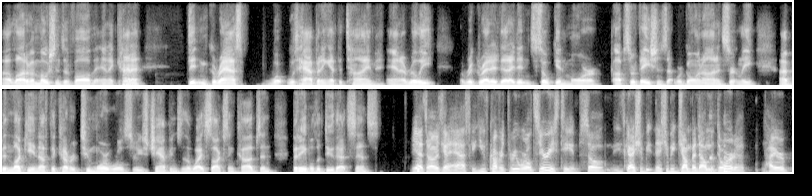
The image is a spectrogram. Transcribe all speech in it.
a lot of emotions involved, and I kind of didn't grasp what was happening at the time, and I really regretted that I didn't soak in more observations that were going on. And certainly, I've been lucky enough to cover two more World Series champions in the White Sox and Cubs, and been able to do that since. Yeah, so I was going to ask. You've covered three World Series teams, so these guys should be they should be jumping down the door to hire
